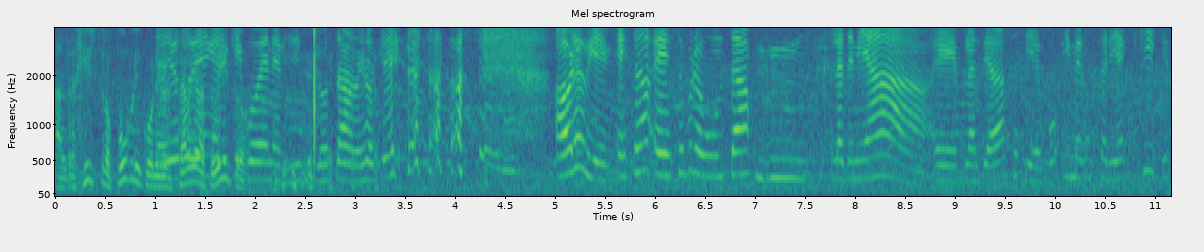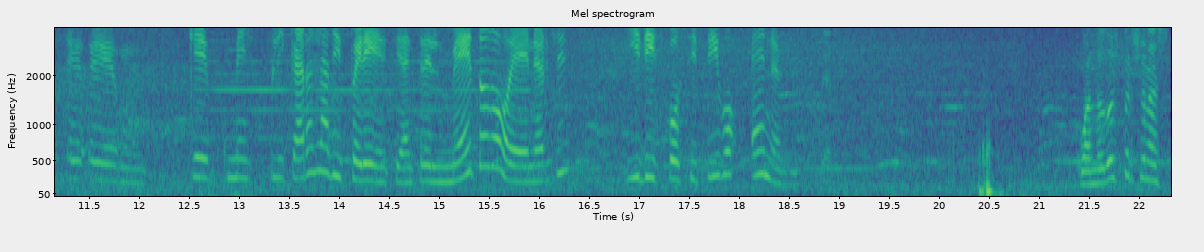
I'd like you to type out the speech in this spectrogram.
al registro público universal yo gratuito. el equipo de Energy, lo sabes, ¿ok? Ahora bien, esta, esta pregunta mm, la tenía eh, planteada hace tiempo y me gustaría que, eh, em, que me explicaras la diferencia entre el método Energy y dispositivo Energy. Cuando dos personas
